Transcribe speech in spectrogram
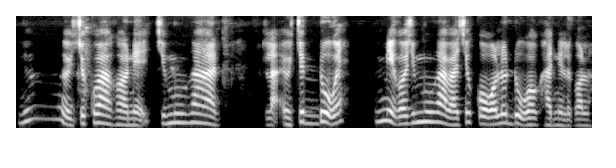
Ừ, cho qua khỏi nè, chứ mua gà là ở chất đồ ấy. Mẹ có chứ mua gà bà chứ có là đồ khăn này là con là.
